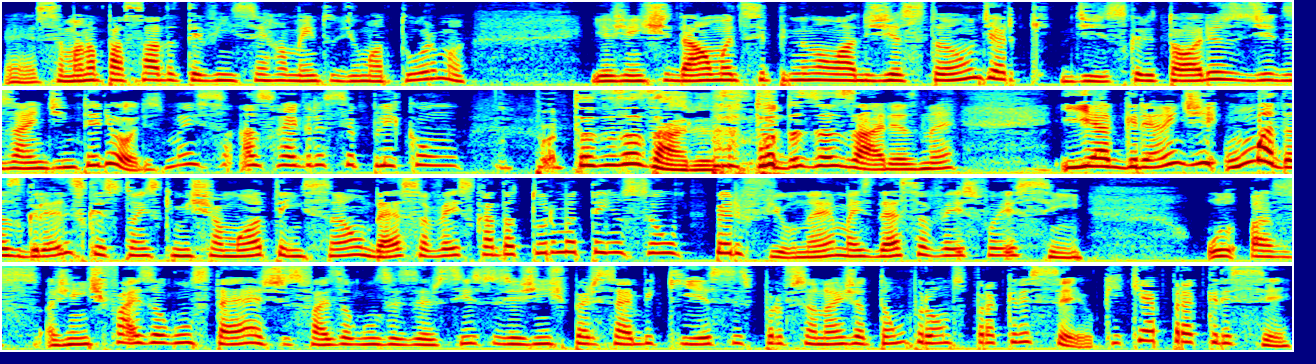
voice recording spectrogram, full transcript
É, semana passada teve encerramento de uma turma e a gente dá uma disciplina lá de gestão de, de escritórios de design de interiores. Mas as regras se aplicam Por todas as áreas. todas as áreas, né? E a grande, uma das grandes questões que me chamou a atenção dessa vez, cada turma tem o seu perfil, né? Mas dessa vez foi assim. o- as- a gente faz alguns testes, faz alguns exercícios e a gente percebe que esses profissionais já estão prontos para crescer. O que, que é para crescer?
